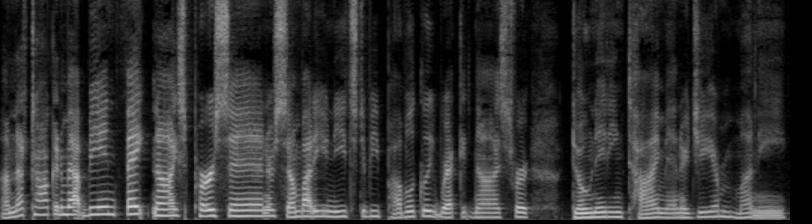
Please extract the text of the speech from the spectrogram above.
I'm not talking about being fake nice person or somebody who needs to be publicly recognized for donating time, energy, or money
